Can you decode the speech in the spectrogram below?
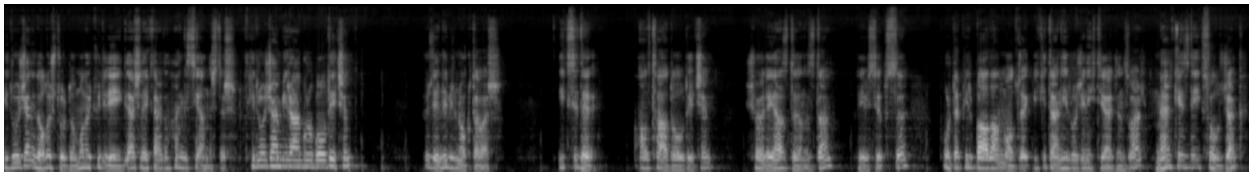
hidrojen ile oluşturduğu molekül ile ilgili aşağıdakilerden hangisi yanlıştır? Hidrojen bir A grubu olduğu için üzerinde bir nokta var. X'i de 6A'da olduğu için şöyle yazdığınızda Lewis yapısı burada bir bağlanma olacak. İki tane hidrojen ihtiyacınız var. Merkezde X olacak.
